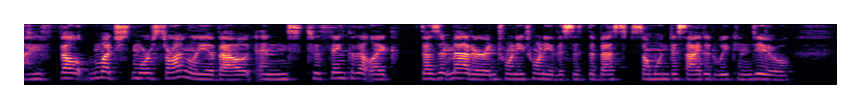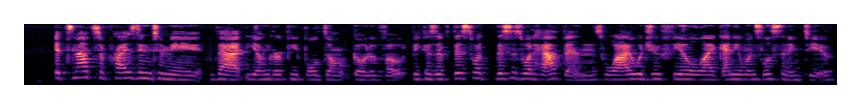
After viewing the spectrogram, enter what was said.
I felt much more strongly about. And to think that, like, doesn't matter in 2020, this is the best someone decided we can do. It's not surprising to me that younger people don't go to vote because if this what this is what happens, why would you feel like anyone's listening to you?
